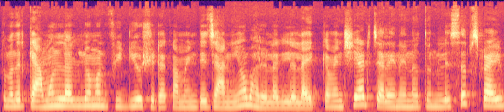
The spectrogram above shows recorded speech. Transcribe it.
তোমাদের কেমন লাগল আমার ভিডিও সেটা কমেন্টে জানিও, ভালো লাগলে লাইক কমেন্ট শেয়ার চ্যানেলে নতুন হলে সাবস্ক্রাইব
